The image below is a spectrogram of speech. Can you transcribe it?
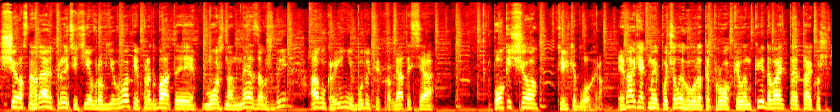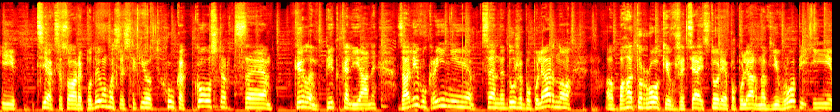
Ще раз нагадаю, 30 євро в Європі придбати можна не завжди, а в Україні будуть відправлятися поки що тільки блогерам. І так як ми почали говорити про килимки, давайте також і ці аксесуари подивимося. Ось такий от хука Coaster – це килим під кальяни. Взагалі в Україні це не дуже популярно. Багато років вже ця історія популярна в Європі, і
